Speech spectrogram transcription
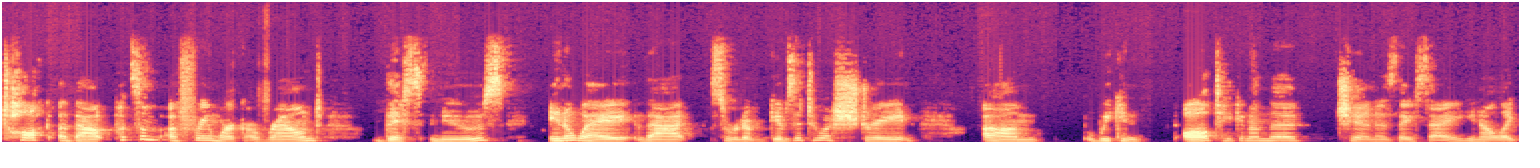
talk about, put some a framework around this news in a way that sort of gives it to us straight. Um, we can all take it on the chin, as they say, you know, like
